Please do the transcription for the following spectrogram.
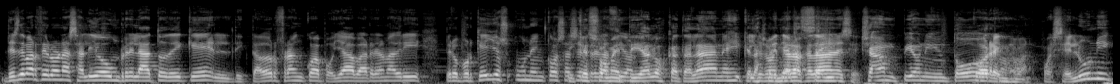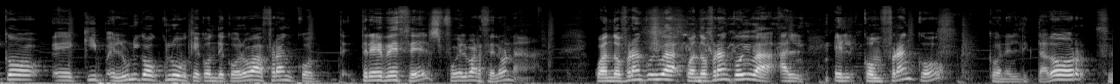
desde Barcelona salió un relato de que el dictador Franco apoyaba al Real Madrid, pero porque ellos unen cosas y que en relación... sometía a los catalanes y que Y que las a los catalanes, seis. Champions y todo. Correcto. Ajá. Bueno, pues el único equipo, el único club que condecoró a Franco tres veces fue el Barcelona. Cuando Franco iba, cuando Franco iba al, el, con Franco, con el dictador, Sí.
